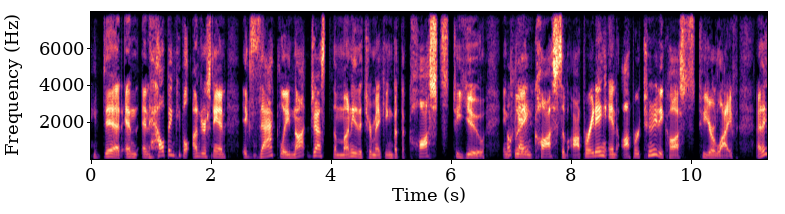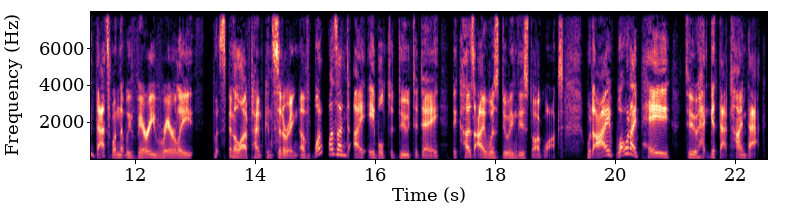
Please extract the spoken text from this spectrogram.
he did, and and helping people understand exactly not just the money that you're making, but the costs to you, including Okay. costs of operating and opportunity costs to your life. I think that's one that we very rarely put, spend a lot of time considering of what wasn't I able to do today because I was doing these dog walks. Would I? What would I pay to ha- get that time back?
